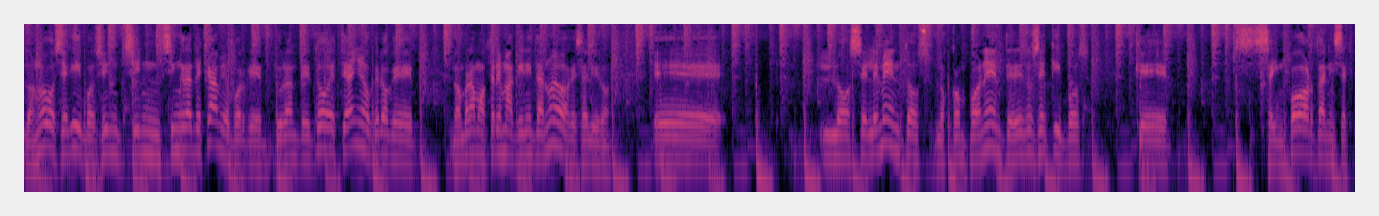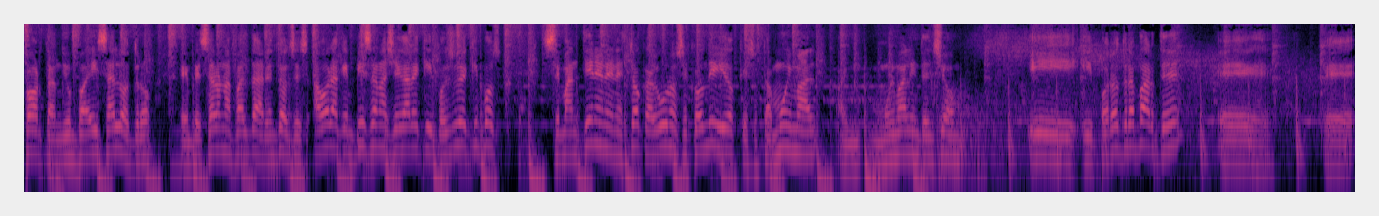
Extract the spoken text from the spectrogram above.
los nuevos equipos sin, sin, sin grandes cambios, porque durante todo este año creo que nombramos tres maquinitas nuevas que salieron. Eh, los elementos, los componentes de esos equipos que se importan y se exportan de un país al otro, empezaron a faltar. Entonces, ahora que empiezan a llegar equipos, esos equipos se mantienen en stock algunos escondidos, que eso está muy mal, hay muy mala intención. Y, por otra parte, eh, eh,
